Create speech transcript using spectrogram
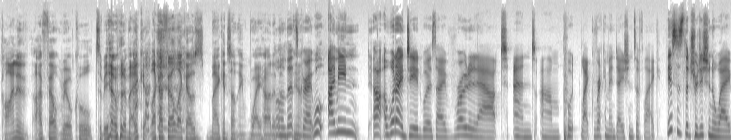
kind of. I felt real cool to be able to make it. Like I felt like I was making something way harder. Well, than, that's yeah. great. Well, I mean, uh, what I did was I wrote it out and um, put like recommendations of like this is the traditional way,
